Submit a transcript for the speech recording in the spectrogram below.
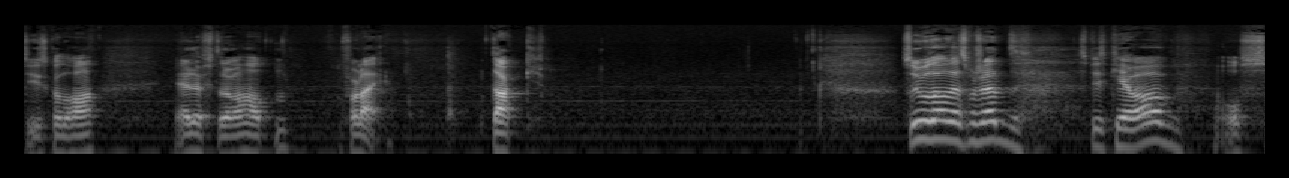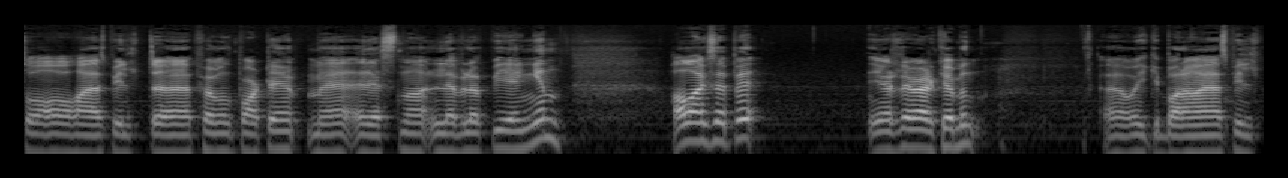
Ty skal du ha. Jeg løfter over hatten for deg. Takk. Så jo da, det som har skjedd Spist kebab. Og så har jeg spilt uh, Permanent Party med resten av Level Up-gjengen. Halla, Xeppi. Hjertelig velkommen. Uh, og ikke bare har jeg spilt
